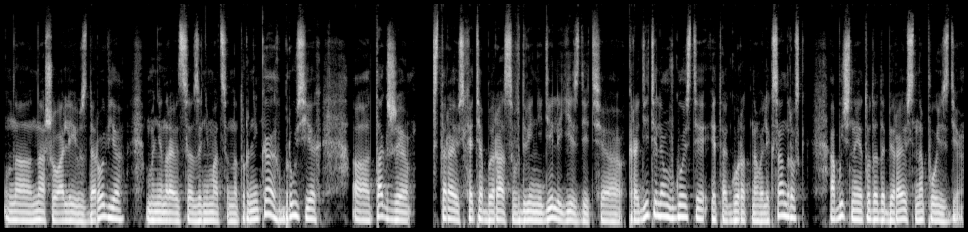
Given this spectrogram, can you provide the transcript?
на нашу аллею здоровья. Мне нравится заниматься на турниках, брусьях. А также стараюсь хотя бы раз в две недели ездить э, к родителям в гости. Это город Новоалександровск. Обычно я туда добираюсь на поезде.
